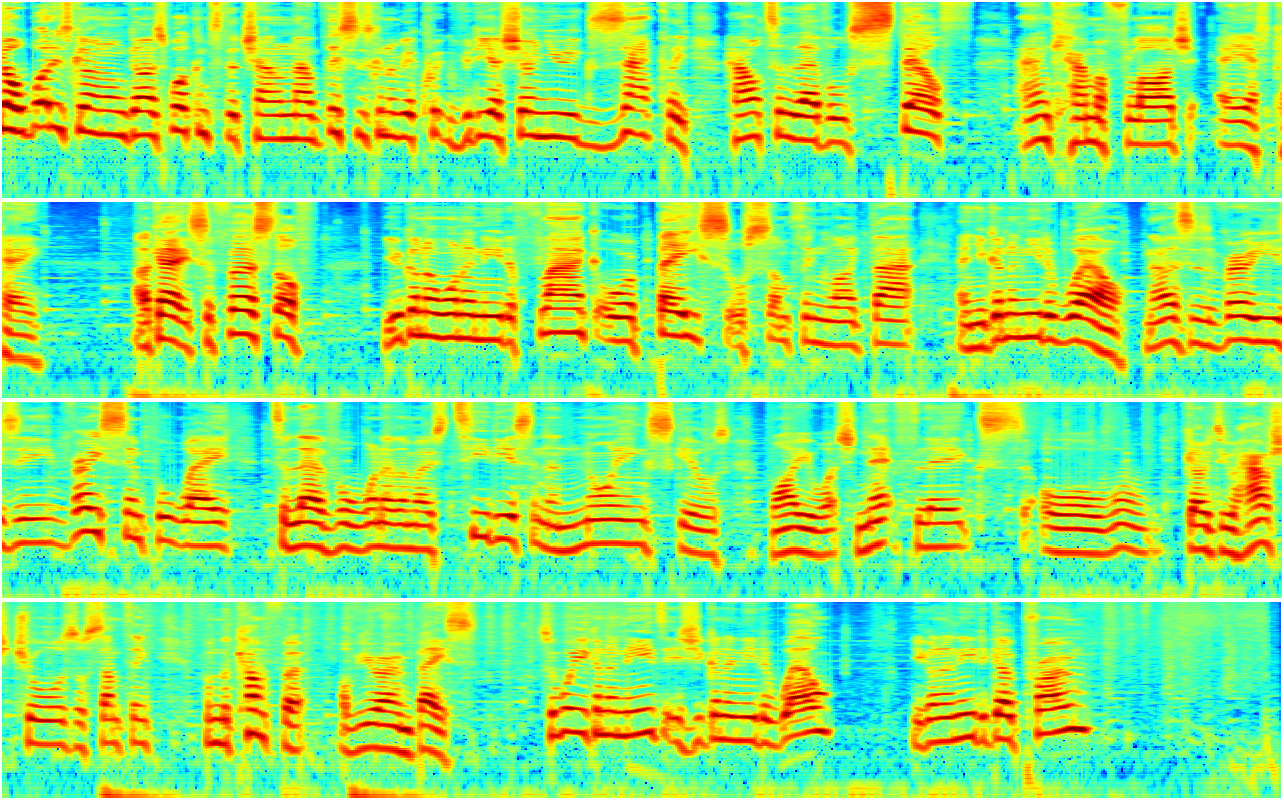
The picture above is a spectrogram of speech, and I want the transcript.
Yo, what is going on guys? Welcome to the channel. Now this is going to be a quick video showing you exactly how to level stealth and camouflage AFK. Okay, so first off, you're going to want to need a flag or a base or something like that and you're going to need a well. Now this is a very easy, very simple way to level one of the most tedious and annoying skills while you watch Netflix or go do house chores or something from the comfort of your own base. So what you're going to need is you're going to need a well you're going to need to go prone.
